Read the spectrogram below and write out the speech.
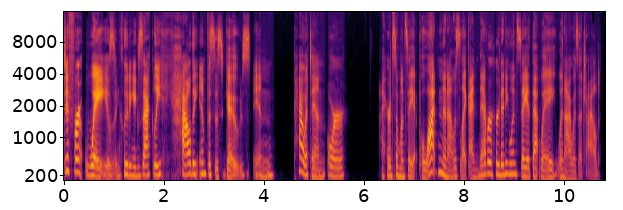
different ways, including exactly how the emphasis goes in Powhatan, or I heard someone say it Powhatan, and I was like, I never heard anyone say it that way when I was a child.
